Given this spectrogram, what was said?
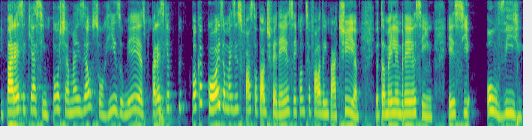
E parece que assim, poxa, mas é o sorriso mesmo? Parece que é pouca coisa, mas isso faz total diferença. E quando você fala da empatia, eu também lembrei assim, esse ouvir,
